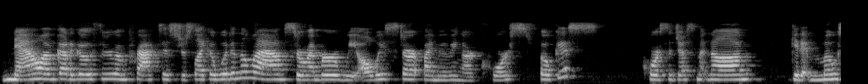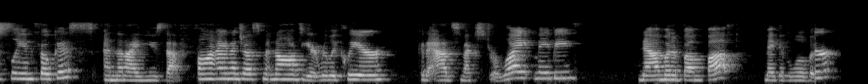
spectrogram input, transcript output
Now I've got to go through and practice just like I would in the lab. So remember, we always start by moving our coarse focus, coarse adjustment knob, get it mostly in focus, and then I use that fine adjustment knob to get it really clear. Gonna add some extra light maybe. Now I'm gonna bump up, make it a little bit bigger.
